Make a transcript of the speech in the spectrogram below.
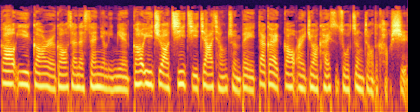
高一、高二、高三的三年里面，高一就要积极加强准备，大概高二就要开始做证照的考试。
